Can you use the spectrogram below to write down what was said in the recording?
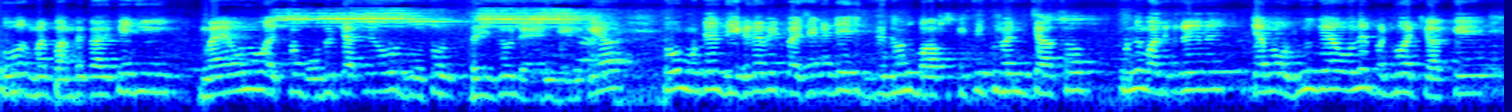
ਉਹ ਮੈਂ ਬੰਦ ਕਰਕੇ ਜੀ, ਮੈਂ ਉਹਨੂੰ ਇੱਥੋਂ ਬੋਤਲ ਚੱਕ ਕੇ ਉਹ 200 ਖਰੀਦ ਤੋਂ ਲੈਣ ਦੇ ਗਿਆ। ਉਹ ਮੁੰਡੇ ਨੇ ਦੇਖ ਲਿਆ ਵੀ ਪੈਸੇ ਕੱਢੇ, ਜਦੋਂ ਉਹਨੂੰ ਵਾਪਸ ਕੀਤੇ ਤੇ ਮੈਨੂੰ 400 ਉਹਨੇ ਮਾਲਕ ਨੇ ਨੇ ਜਦ ਮੈਂ ਉਹਨੂੰ ਗਿਆ, ਉਹਨੇ ਬਟੂਆ ਚੱਕ ਕੇ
